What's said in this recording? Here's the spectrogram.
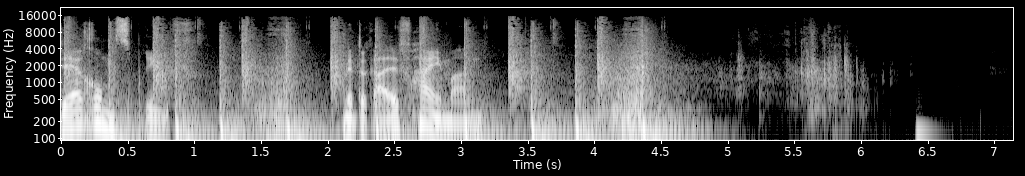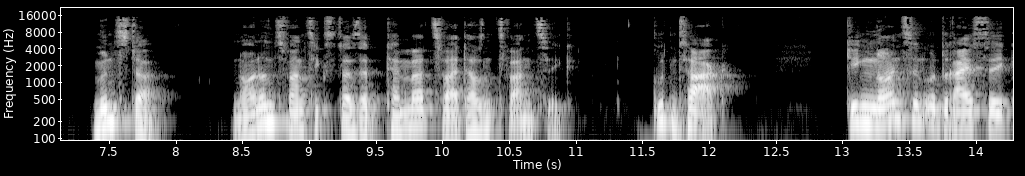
Der Rumsbrief mit Ralf Heimann. Münster, 29. September 2020. Guten Tag. Gegen 19.30 Uhr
